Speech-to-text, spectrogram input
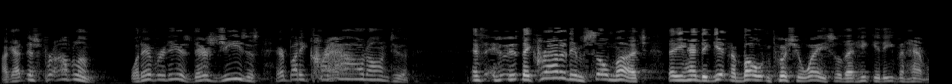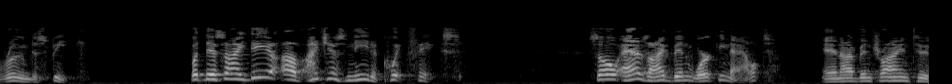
I got this problem. Whatever it is, there's Jesus. Everybody crowd onto him. And they crowded him so much that he had to get in a boat and push away so that he could even have room to speak. But this idea of, I just need a quick fix. So as I've been working out, and I've been trying to,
